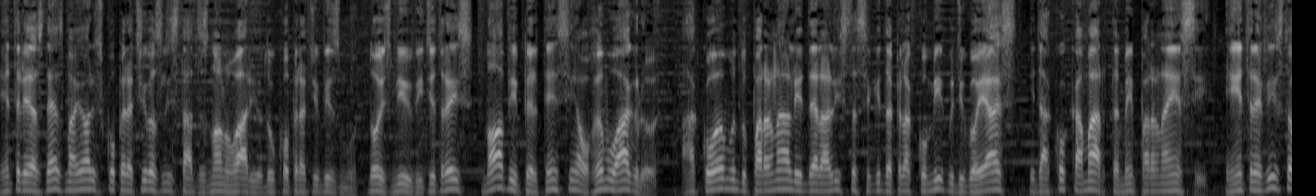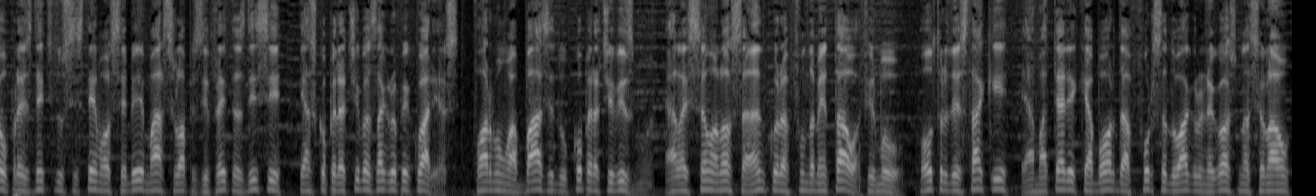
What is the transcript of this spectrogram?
entre as 10 maiores cooperativas listadas no Anuário do Cooperativismo 2023, nove pertencem ao ramo agro. A Coamo do Paraná lidera a lista seguida pela Comigo de Goiás e da Cocamar, também paranaense. Em entrevista, o presidente do sistema OCB, Márcio Lopes de Freitas, disse que as cooperativas agropecuárias formam a base do cooperativismo. Elas são a nossa âncora fundamental, afirmou. Outro destaque é a matéria que aborda a força do agronegócio nacional,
